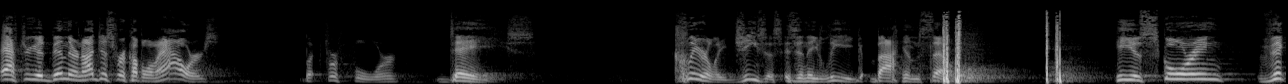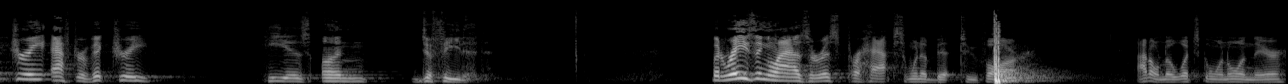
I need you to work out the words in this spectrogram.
after he had been there, not just for a couple of hours, but for four days. Clearly, Jesus is in a league by himself. He is scoring victory after victory. He is undefeated. But raising Lazarus perhaps went a bit too far. I don't know what's going on there.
